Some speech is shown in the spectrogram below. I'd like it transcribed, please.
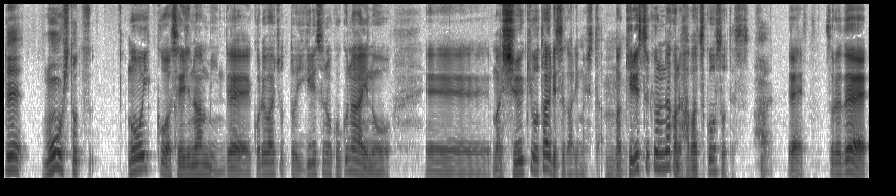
でもう一つ。もう一個は政治難民でこれはちょっとイギリスの国内の、えーまあ、宗教対立がありました、うん。まあ、キリスト教の中の派閥構想です。はい。ええ、それで、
